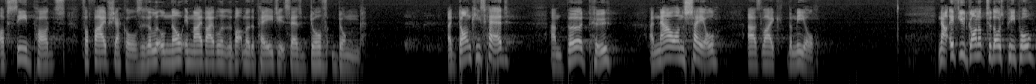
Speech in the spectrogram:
of seed pods for five shekels. There's a little note in my Bible at the bottom of the page. It says dove dung. A donkey's head and bird poo are now on sale as like the meal. Now, if you'd gone up to those people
